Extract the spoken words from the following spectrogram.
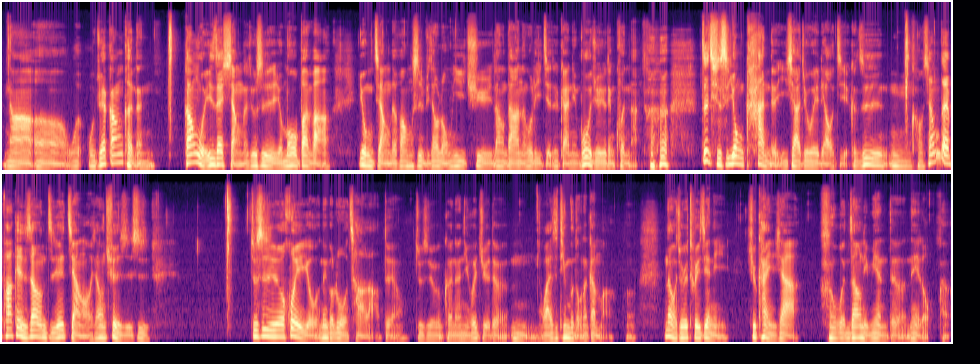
那呃，我我觉得刚可能。刚我一直在想的，就是有没有办法用讲的方式比较容易去让大家能够理解这个概念。不过我觉得有点困难。呵 呵这其实用看的一下就会了解，可是嗯，好像在 p o c k e t 上直接讲，好像确实是，就是会有那个落差啦。对啊，就是可能你会觉得，嗯，我还是听不懂在干嘛。嗯，那我就会推荐你去看一下 文章里面的内容。哈，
